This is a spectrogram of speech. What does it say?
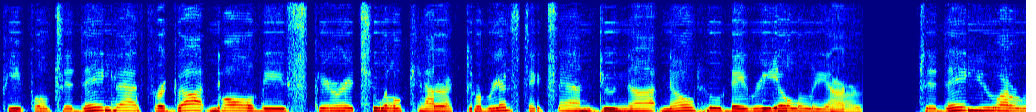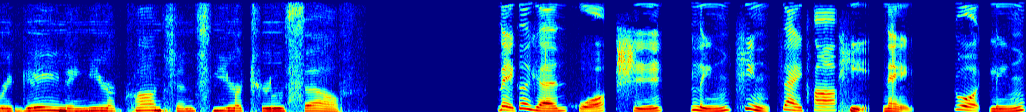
people today have forgotten all these spiritual characteristics and do not know who they really are. Today you are regaining your conscience, your true self. 每个人活时，灵性在他体内，若灵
